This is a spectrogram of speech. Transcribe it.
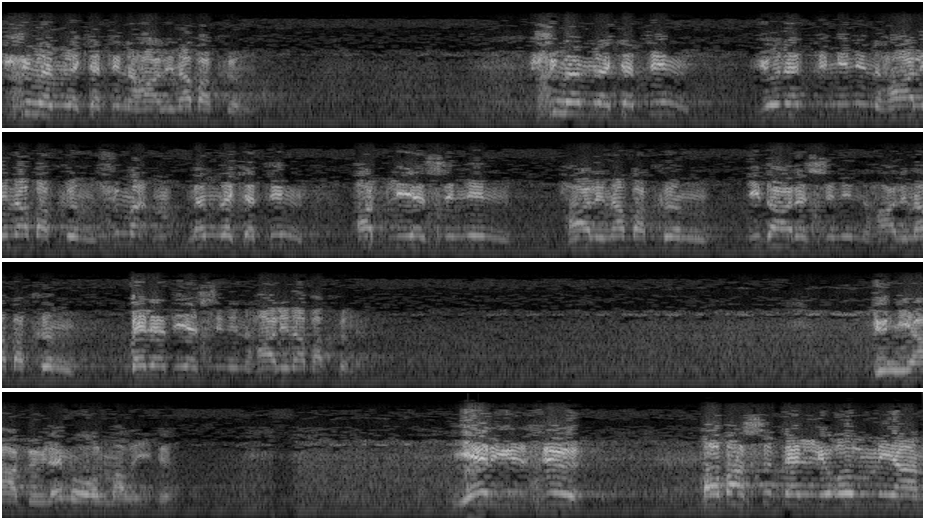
Şu memleketin haline bakın. Şu memleketin yönetiminin haline bakın. Şu me memleketin adliyesinin haline bakın. idaresinin haline bakın. Belediyesinin haline bakın. Dünya böyle mi olmalıydı? Yeryüzü babası belli olmayan,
